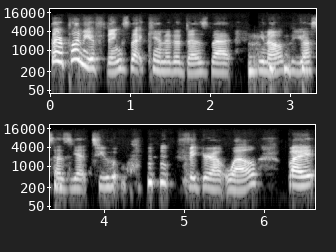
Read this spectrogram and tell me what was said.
There are plenty of things that Canada does that, you know, the US has yet to figure out well. But,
